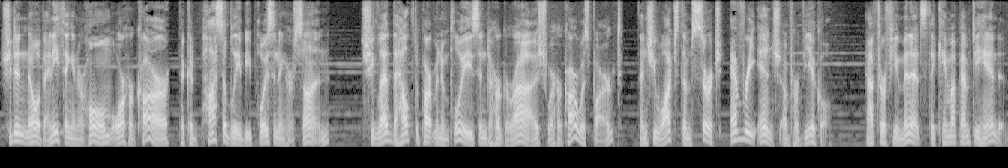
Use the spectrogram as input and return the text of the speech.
She didn't know of anything in her home or her car that could possibly be poisoning her son. She led the health department employees into her garage where her car was parked, and she watched them search every inch of her vehicle. After a few minutes, they came up empty handed.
